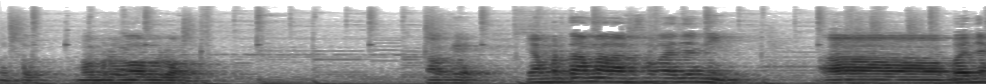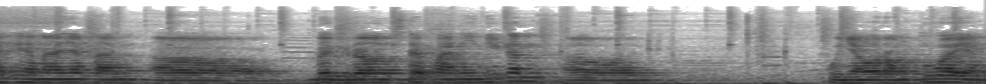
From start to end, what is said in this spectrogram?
untuk ngobrol-ngobrol. Oke, okay. yang pertama langsung aja nih uh, banyak yang nanyakan uh, background Stefani ini kan uh, punya orang tua yang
